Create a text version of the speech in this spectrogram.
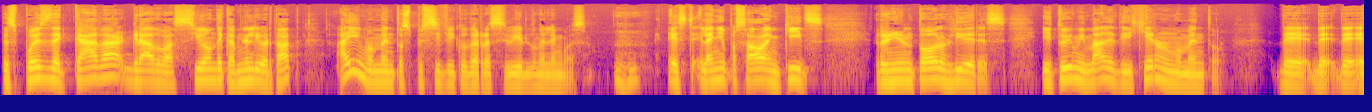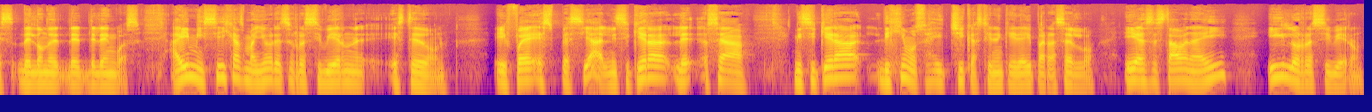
Después de cada graduación de Camino en Libertad, hay un momento específico de recibir el don de lenguas. este, el año pasado en Kids reunieron todos los líderes y tú y mi madre dirigieron un momento de, de, de, es- del don de, lenguas. Ahí mis hijas mayores recibieron este don y fue especial. Ni siquiera, le- o sea, ni siquiera dijimos, hey, chicas, tienen que ir ahí para hacerlo. Ellas estaban ahí y lo recibieron.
